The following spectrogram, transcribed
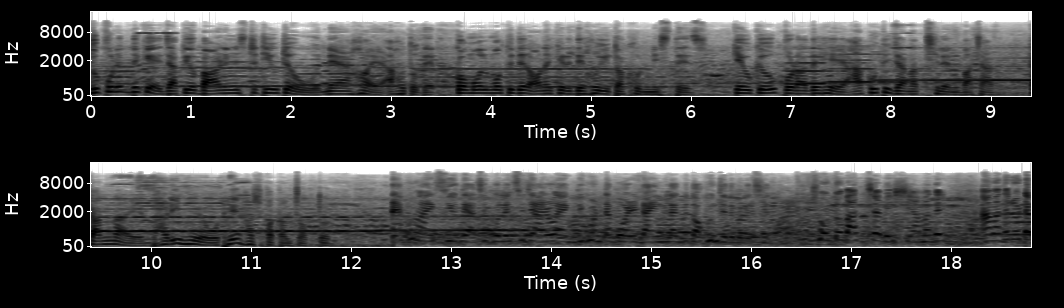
দুপুরের দিকে জাতীয় বার্ন ইনস্টিটিউটেও নেওয়া হয় আহতদের। কোমলমতিদের অনেকের দেহই তখন নিস্তেজ। কেউ কেউ পোড়া দেহে আকুতি জানাচ্ছিলেন বাঁচার কান্নায় ভারী হয়ে ওঠে হাসপাতাল চত্বর। এখন আইসিইউতে আছে বলেছে যে আরও এক দুই ঘণ্টা পরে টাইম লাগবে তখন যেতে বলেছে। ছোট বাচ্চা বেশি আমাদের আমাদের ওটা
